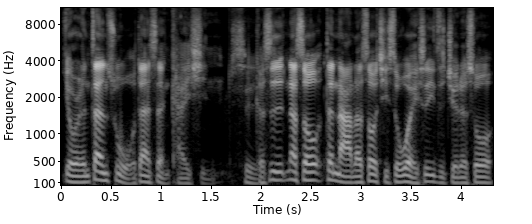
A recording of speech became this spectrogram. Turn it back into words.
有人赞助我，但是很开心。是，可是那时候在拿的时候，其实我也是一直觉得说，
